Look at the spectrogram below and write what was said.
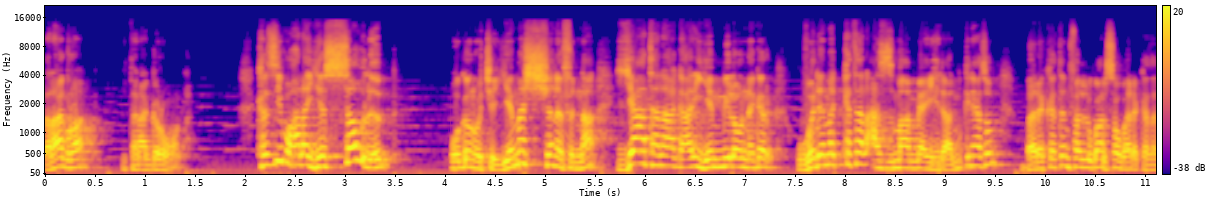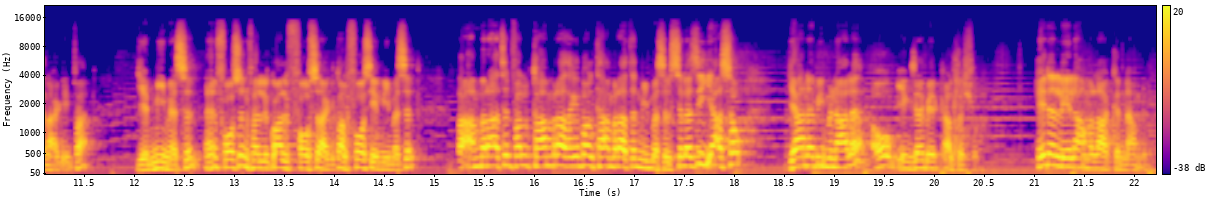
ተናግሯል የተናገረው ሆኗል። ከዚህ በኋላ የሰው ልብ ወገኖቼ የመሸነፍና ያ ተናጋሪ የሚለውን ነገር ወደ መከተል አዝማሚያ ይሄዳል። ምክንያቱም በረከትን ፈልጓል ሰው በረከትን አግኝቷል። የሚመስል ፈውስን ፈልጓል ፈውስን አግኝቷል። ፈውስ የሚመስል ተአምራትን ፈልግ ተአምራት አግኝቷል ተአምራትን የሚመስል። ስለዚህ ያ ሰው ያ ነቢ ምን አለ? የእግዚአብሔር ቃል ተሽሯል ሄደን ሌላ አምላክ እናምልክ።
